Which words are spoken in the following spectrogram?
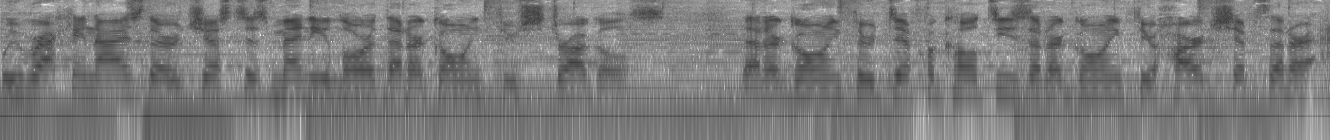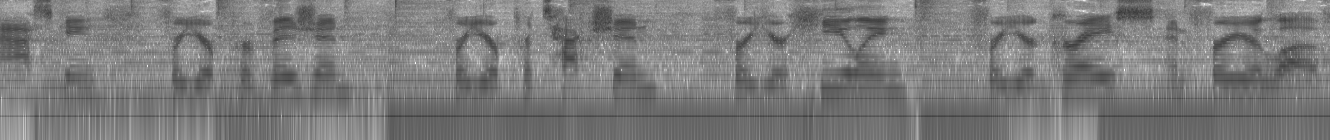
we recognize there are just as many, Lord, that are going through struggles, that are going through difficulties, that are going through hardships, that are asking for your provision, for your protection, for your healing, for your grace, and for your love.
